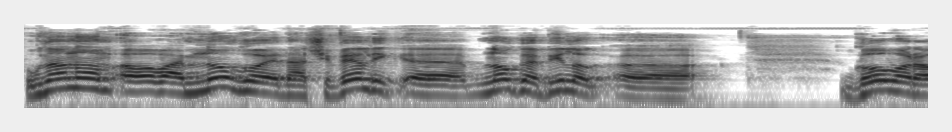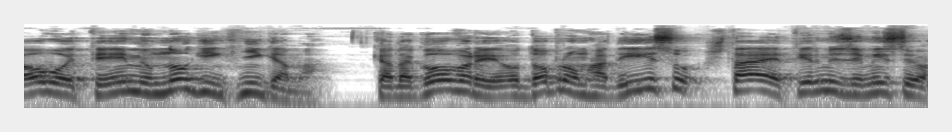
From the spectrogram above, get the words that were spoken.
Uglavnom, ovaj, mnogo je, znači, velik, e, mnogo je bilo govora o ovoj temi u mnogim knjigama. Kada govori o dobrom hadisu, šta je Tirmizi mislio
